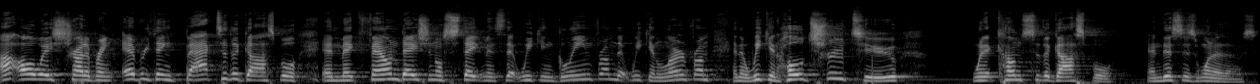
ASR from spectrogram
I always try to bring everything back to the gospel and make foundational statements that we can glean from, that we can learn from, and that we can hold true to when it comes to the gospel, and this is one of those.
